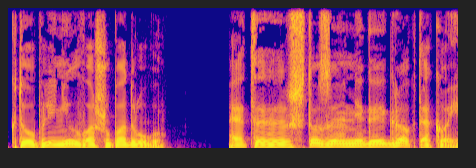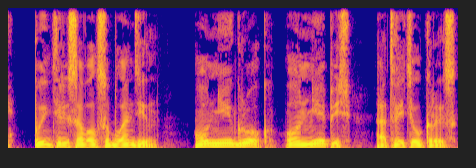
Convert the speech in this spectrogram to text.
кто пленил вашу подругу». «Это что за мегаигрок такой?» — поинтересовался блондин. «Он не игрок, он непись ответил крыс.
